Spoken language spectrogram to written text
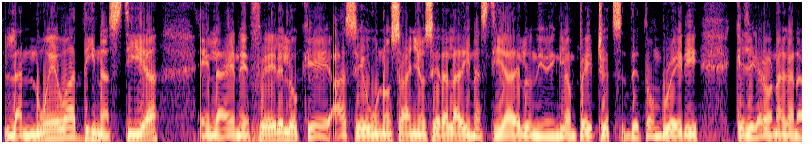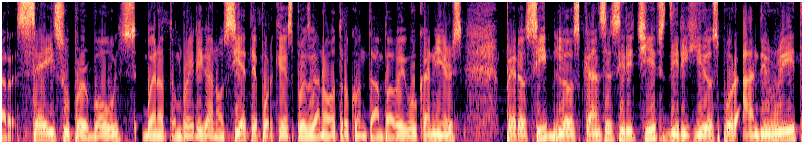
la nueva dinastía en la NFL, lo que hace unos años era la dinastía de los New England Patriots de Tom Brady, que llegaron a ganar seis Super Bowls. Bueno, Tom Brady ganó siete porque después ganó otro con Tampa Bay Buccaneers. Pero sí, los Kansas City Chiefs dirigidos por Andy Reid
